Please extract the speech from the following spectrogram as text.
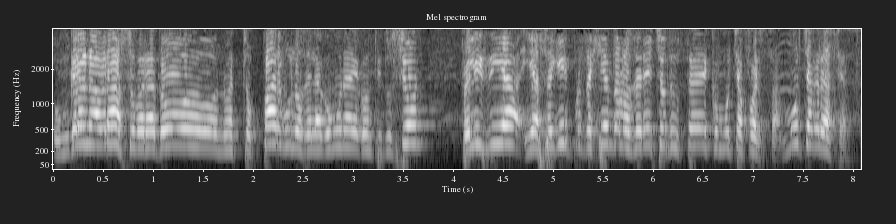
Un gran abrazo para todos nuestros párvulos de la Comuna de Constitución. Feliz día y a seguir protegiendo los derechos de ustedes con mucha fuerza. Muchas gracias.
